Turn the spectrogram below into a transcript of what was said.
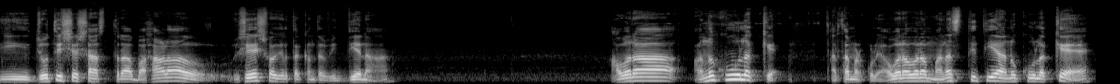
ಈ ಜ್ಯೋತಿಷ್ಯ ಶಾಸ್ತ್ರ ಬಹಳ ವಿಶೇಷವಾಗಿರ್ತಕ್ಕಂಥ ವಿದ್ಯೆನ ಅವರ ಅನುಕೂಲಕ್ಕೆ ಅರ್ಥ ಮಾಡ್ಕೊಳ್ಳಿ. ಅವರವರ ಮನಸ್ಥಿತಿಯ ಅನುಕೂಲಕ್ಕೆ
